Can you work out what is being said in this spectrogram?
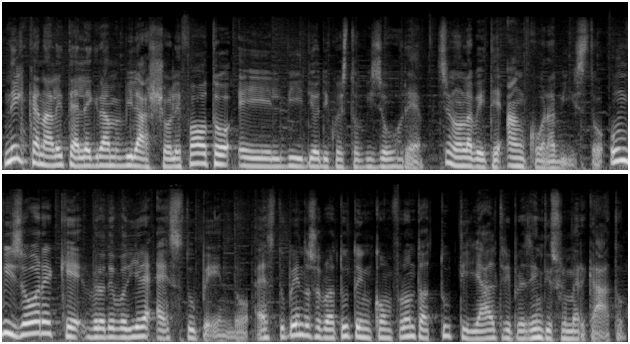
Nel canale Telegram vi lascio le foto e il video di questo visore, se non l'avete ancora visto. Un visore che, ve lo devo dire, è stupendo. È stupendo soprattutto in confronto a tutti gli altri presenti sul mercato.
